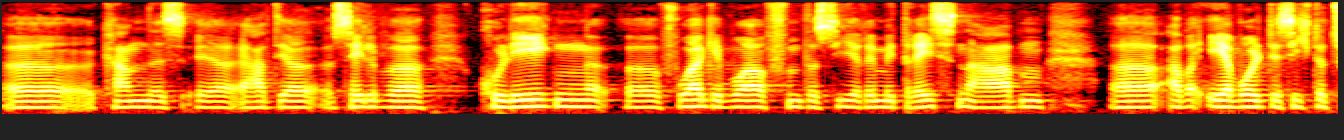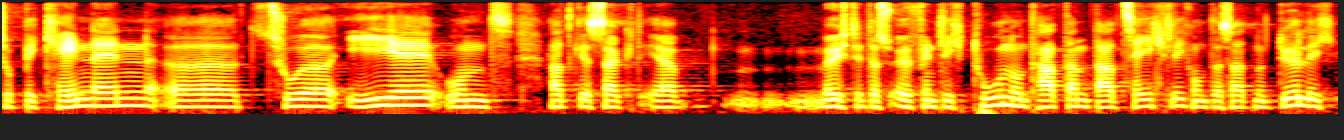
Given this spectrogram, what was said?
äh, kann es, er, er, hat ja selber Kollegen äh, vorgeworfen, dass sie ihre Mätressen haben, äh, aber er wollte sich dazu bekennen äh, zur Ehe und hat gesagt, er möchte das öffentlich tun und hat dann tatsächlich, und das hat natürlich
